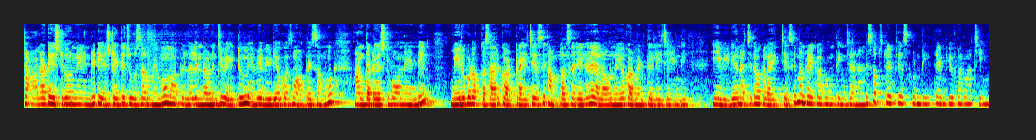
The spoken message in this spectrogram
చాలా టేస్ట్గా ఉన్నాయండి. టేస్ట్ అయితే చూసాం మేము. మా పిల్లలు ఇందా నుంచి వెయిట్ మేమే వీడియో కోసం ఆపేసాము. అంత టేస్ట్ బాగున్నాయండి. మీరు కూడా ఒక్కసారి ట్రై చేసి కంపల్సరీగా ఎలా ఉన్నాయో కామెంట్ తెలియజేయండి ఈ వీడియో నచ్చితే ఒక లైక్ చేసి మన రేఖా హోమ్ థింగ్ ఛానల్ని సబ్స్క్రైబ్ చేసుకోండి. Thank you for watching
